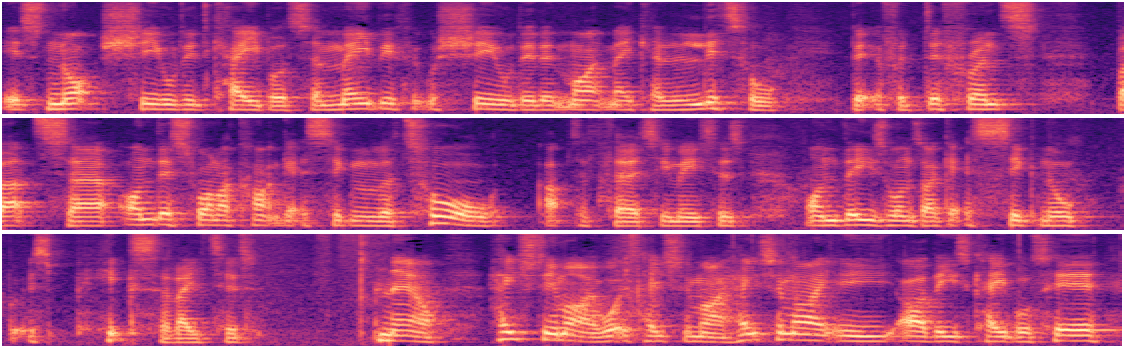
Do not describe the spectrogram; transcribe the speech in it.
It's not shielded cable. So maybe if it was shielded, it might make a little bit of a difference but uh, on this one I can't get a signal at all up to 30 meters. On these ones I get a signal but it's pixelated. Now HDMI, what is HDMI? HDMI are these cables here.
